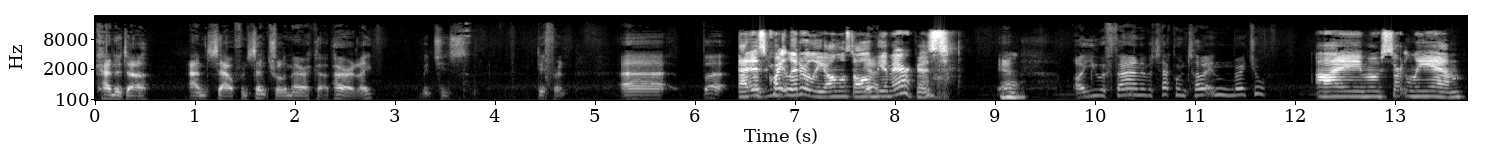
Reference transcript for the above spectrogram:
Canada, and South and Central America, apparently, which is different. Uh, but that is are is you- quite literally almost all of the Americas. Yeah. Are you a fan of Attack on Titan, Rachel? I most certainly am.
